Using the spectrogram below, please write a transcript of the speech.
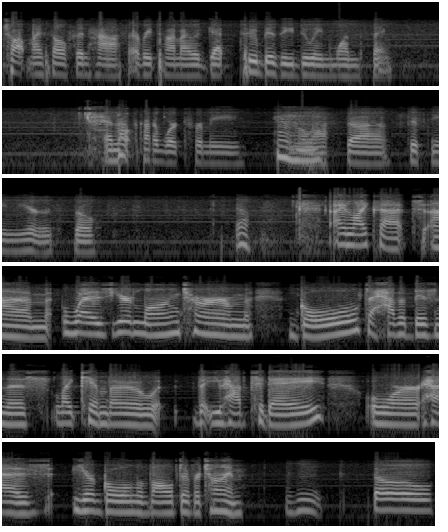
chop myself in half every time I would get too busy doing one thing and that's well, kind of worked for me mm-hmm. in the mm-hmm. last uh, 15 years. So, yeah. I like that. Um, was your long-term goal to have a business like Kimbo that you have today, or has your goal evolved over time? Mm-hmm. So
